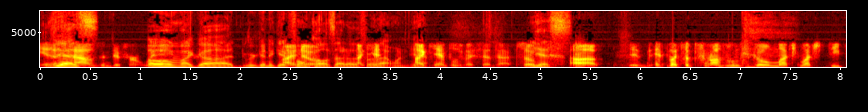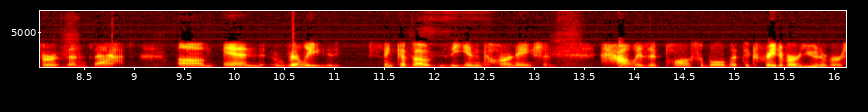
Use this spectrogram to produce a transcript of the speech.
in Yes. a thousand different ways. oh my God, we're gonna get I phone know. calls out of from that one. Yeah. I can't believe I said that. So, Yes. uh, it- but the problems go much, much deeper than that. Um, and really, think about the incarnation. How is it possible that the creator of our universe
